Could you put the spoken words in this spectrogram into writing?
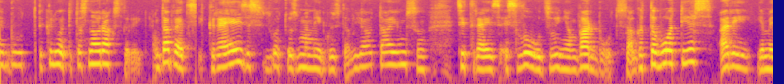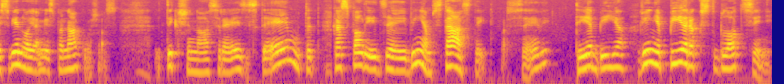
nebūtu tik ļoti tas nav raksturīgi. Un tāpēc ik reizes ļoti uzmanīgi uzdevu jautājumus, un citreiz es lūdzu viņam varbūt sagatavoties arī, ja mēs vienojāmies par nākošās tikšanās reizes tēmu, tad kas palīdzēja viņam stāstīt par sevi, Tie bija viņa pierakstu blociņi,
